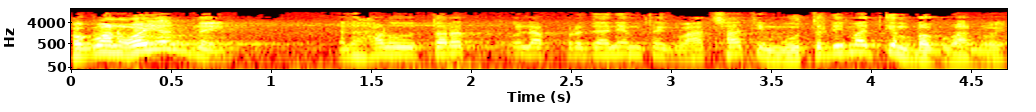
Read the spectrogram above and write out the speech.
ભગવાન હોય જ નહીં. એટલે હાલું તરત ઓલા પ્રજાને એમ થાય વાત સાચી મૂતડીમાં જ કેમ ભગવાન હોય?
